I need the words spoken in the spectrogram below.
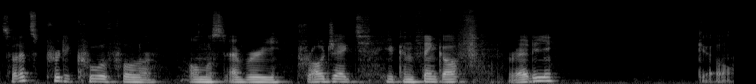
So that's pretty cool for almost every project you can think of. Ready? Go.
